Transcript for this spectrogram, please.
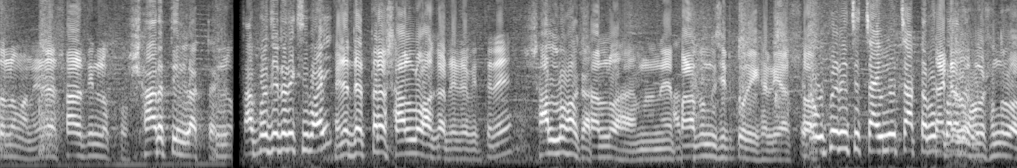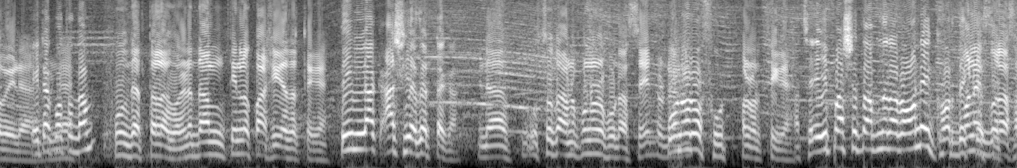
চলো মানে এটা সাড়ে তিন লক্ষ। সাড়ে তিন লাখ টাকা। তারপরে যেটা দেখছি ভাই? এটা দেড়তলা শাল লোহা কাঠ এটার ভিতরে। শাল লোহা কাঠ। শাল লোহা মানে সিট করি খালি আর এটা উপরে নিচে চাইলে চারটা রুম চারটা রুম হবে সুন্দর হবে এটা। এটা কত দাম? ফুল দেড়তলা ঘর এটার দাম তিন লক্ষ আশি হাজার টাকা। তিন লাখ আশি হাজার টাকা। এটা উচ্চতা আপনার পনেরো ফুট আছে total। পনেরো ফুট। ফলর থেকে আচ্ছা এই পাশে তো আপনারা অনেক ঘর অনেক ঘর আছে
